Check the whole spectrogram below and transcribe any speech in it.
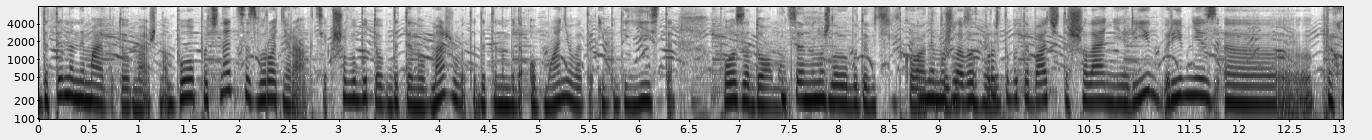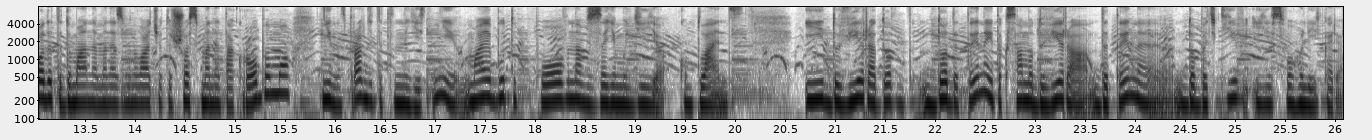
дитина не має бути обмежена, бо почнеться зворотня реакція. Якщо ви будете дитину обмежувати, дитина буде обманювати і буде їсти поза домом. Це неможливо буде відслідкувати. Неможливо. Ви просто будете бачити шалені рівні, е, приходити до мене, мене звинувачувати, щось ми не так робимо. Ні, насправді дитина їсть. Ні, має бути повна взаємодія, комплайнс. І довіра до до дитини, і так само довіра дитини до батьків і свого лікаря.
